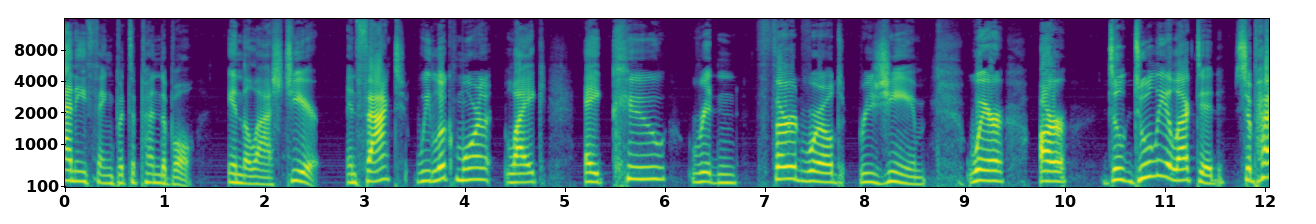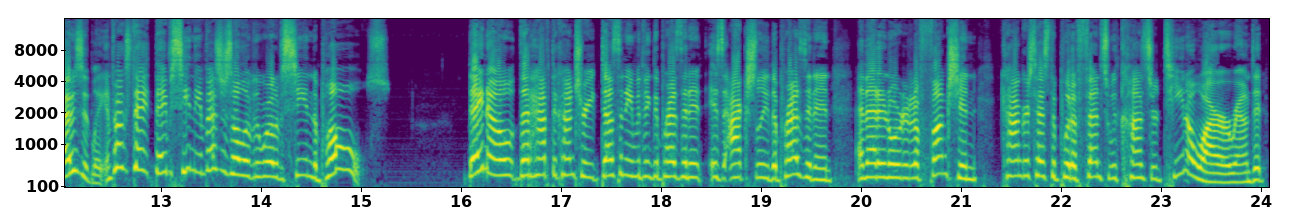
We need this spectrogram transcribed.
anything but dependable in the last year. In fact, we look more like a coup ridden third world regime where our du- duly elected, supposedly, and folks, they, they've seen the investors all over the world have seen the polls. They know that half the country doesn't even think the president is actually the president, and that in order to function, Congress has to put a fence with concertina wire around it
